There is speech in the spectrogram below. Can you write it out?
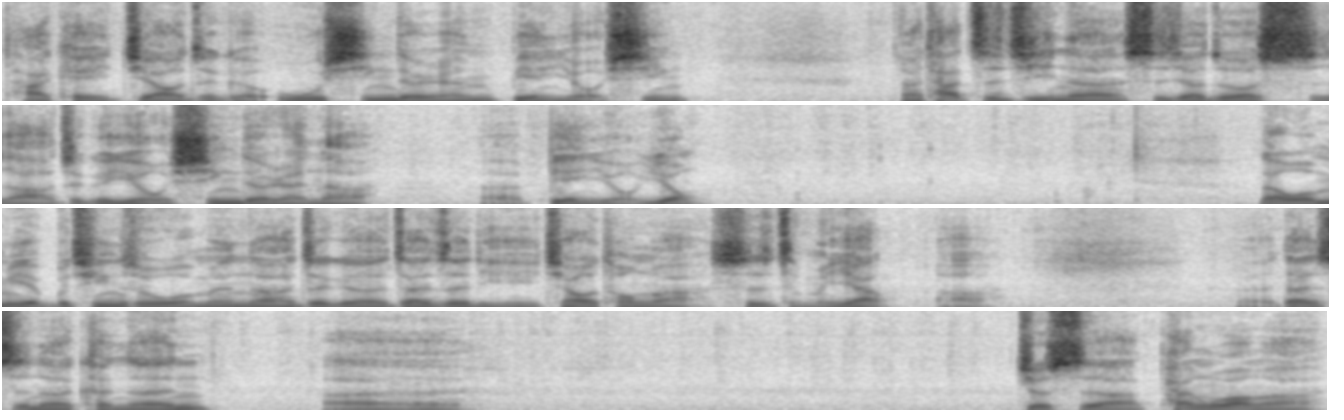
他可以叫这个无心的人变有心。那他自己呢，是叫做使啊这个有心的人呢，呃变有用。那我们也不清楚我们呢这个在这里交通啊是怎么样啊，呃但是呢可能呃就是啊盼望啊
